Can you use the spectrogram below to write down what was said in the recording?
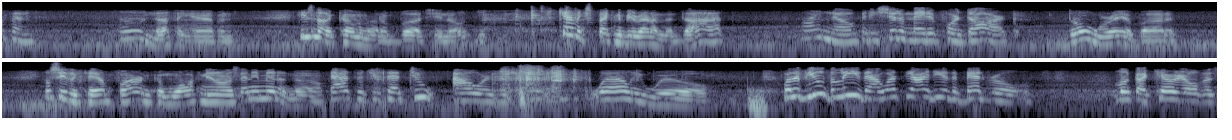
Happened? Oh, nothing happened. He's not coming out of butts, you know. You can't expect him to be right on the dot. I know, but he should have made it before dark. Don't worry about it. He'll see the campfire and come walking in on us any minute now. That's what you said two hours ago. Well, he will. Well, if you believe that, what's the idea of the bedrolls? Look, I carry all this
